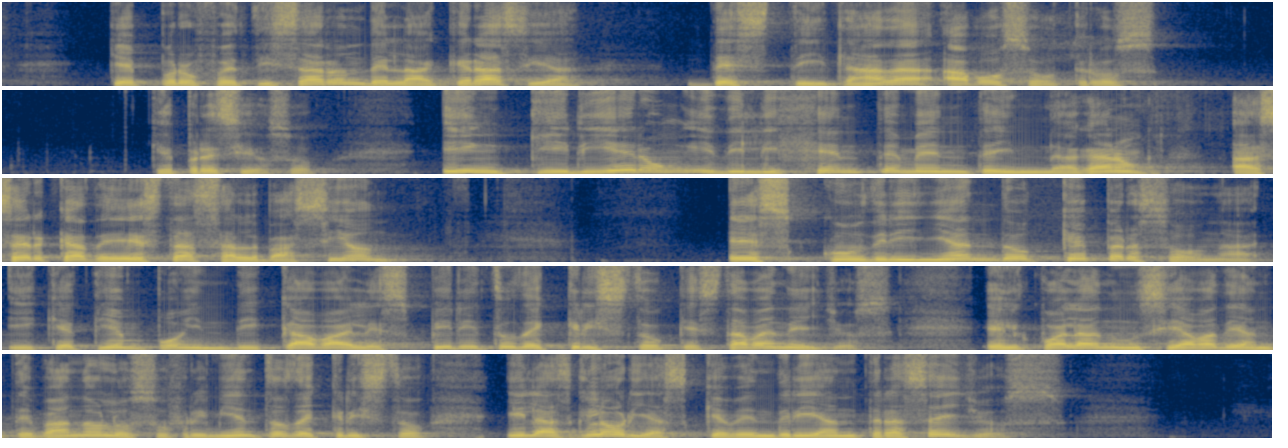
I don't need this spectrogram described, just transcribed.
que profetizaron de la gracia destinada a vosotros, qué precioso, inquirieron y diligentemente indagaron acerca de esta salvación, escudriñando qué persona y qué tiempo indicaba el Espíritu de Cristo que estaba en ellos, el cual anunciaba de antemano los sufrimientos de Cristo y las glorias que vendrían tras ellos.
